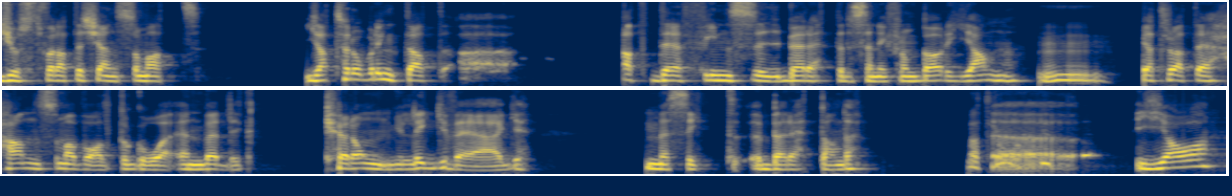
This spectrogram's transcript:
Just för att det känns som att jag tror inte att, eh, att det finns i berättelsen ifrån början. Mm. Jag tror att det är han som har valt att gå en väldigt krånglig väg med sitt berättande. Vad. Eh, ja.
